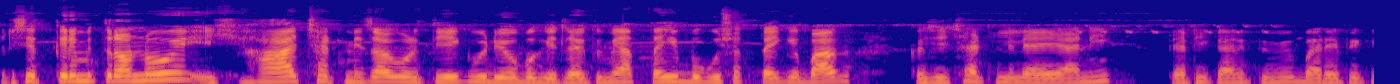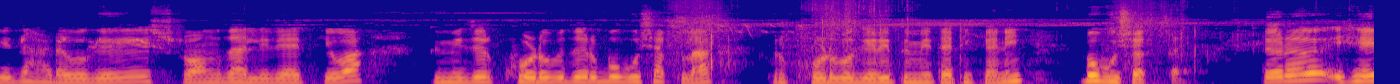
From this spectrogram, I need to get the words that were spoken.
तर शेतकरी मित्रांनो ह्या छाटणीचा वरती एक व्हिडिओ बघितला आहे तुम्ही आत्ताही बघू शकताय की बाग कशी छाटलेली आहे आणि त्या ठिकाणी तुम्ही बऱ्यापैकी झाडं वगैरे स्ट्रॉंग झालेली आहेत किंवा तुम्ही जर खोड जर बघू शकला तर खोड वगैरे तुम्ही त्या ठिकाणी बघू शकता तर हे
